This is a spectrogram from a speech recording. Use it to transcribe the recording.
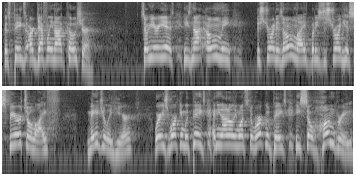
because pigs are definitely not kosher. So here he is. He's not only destroyed his own life, but he's destroyed his spiritual life majorly here, where he's working with pigs. And he not only wants to work with pigs, he's so hungry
